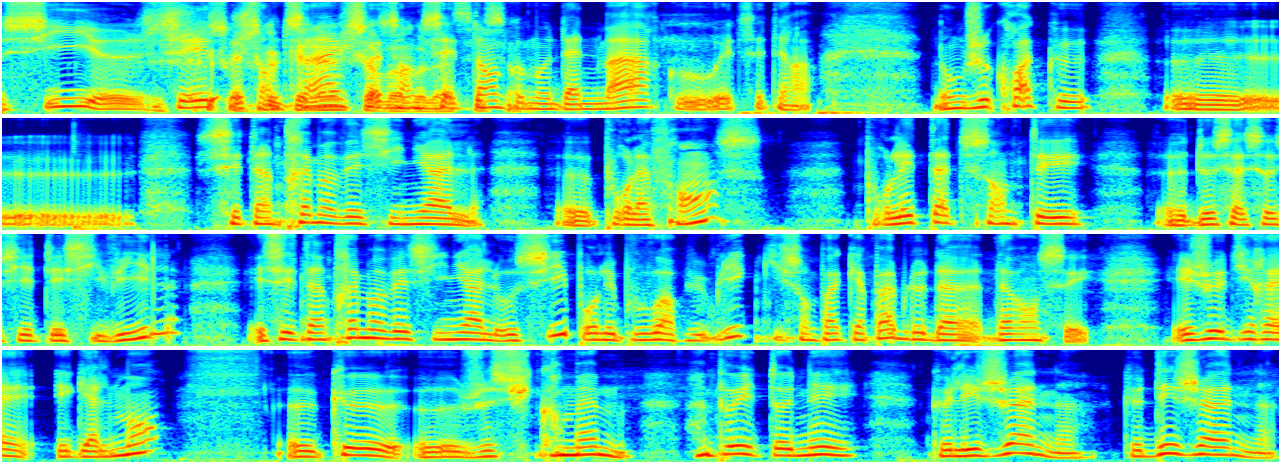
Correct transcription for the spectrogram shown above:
si euh, c'est Jusqu'à- jusqu'à quel 65, âge ça va, voilà, 67 c'est ans comme au Danemark, ou, etc. Donc je crois que euh, c'est un très mauvais signal euh, pour la France, pour l'état de santé euh, de sa société civile, et c'est un très mauvais signal aussi pour les pouvoirs publics qui ne sont pas capables d'a- d'avancer. Et je dirais également euh, que euh, je suis quand même un peu étonnée que les jeunes, que des jeunes,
